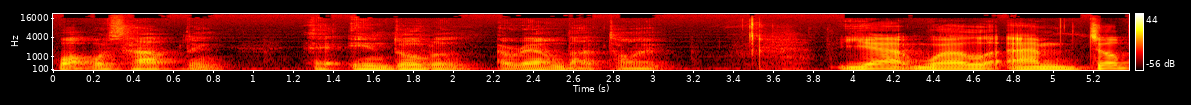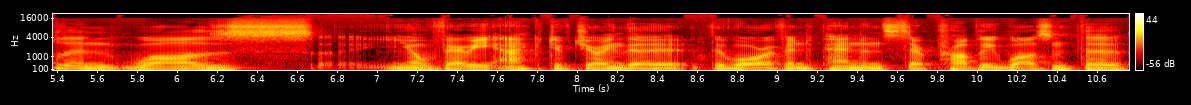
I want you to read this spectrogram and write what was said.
what was happening in Dublin around that time? Yeah, well, um, Dublin was, you know, very active during the, the War of Independence. There probably wasn't the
